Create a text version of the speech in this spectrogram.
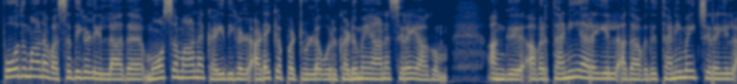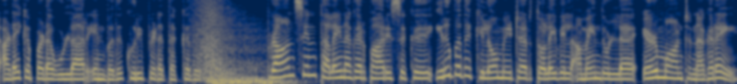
போதுமான வசதிகள் இல்லாத மோசமான கைதிகள் அடைக்கப்பட்டுள்ள ஒரு கடுமையான சிறையாகும். அங்கு அவர் தனி அறையில் அதாவது தனிமைச் சிறையில் அடைக்கப்பட உள்ளார் என்பது குறிப்பிடத்தக்கது. பிரான்சின் தலைநகர் பாரிஸுக்கு இருபது கிலோமீட்டர் தொலைவில் அமைந்துள்ள எழ்மாண்ட் நகரை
